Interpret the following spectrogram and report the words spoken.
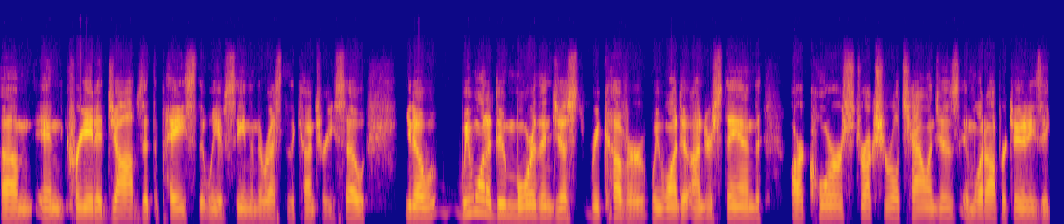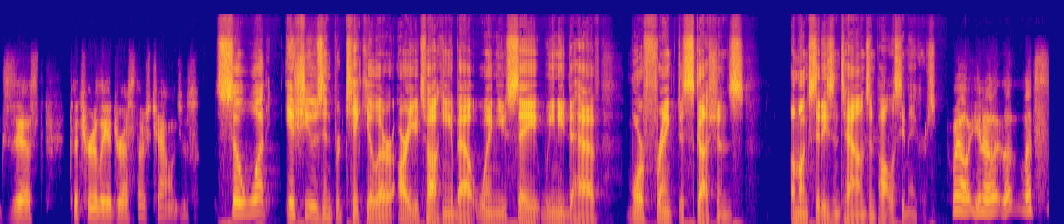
um, and created jobs at the pace that we have seen in the rest of the country. So, you know, we want to do more than just recover. We want to understand our core structural challenges and what opportunities exist to truly address those challenges. So, what issues in particular are you talking about when you say we need to have more frank discussions among cities and towns and policymakers? Well, you know, let's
